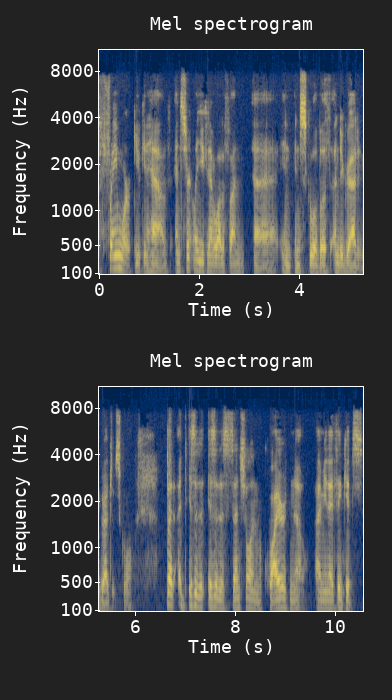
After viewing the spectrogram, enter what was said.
framework you can have, and certainly you can have a lot of fun uh, in in school, both undergrad and graduate school. But uh, is it is it essential and required? No. I mean, I think it's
